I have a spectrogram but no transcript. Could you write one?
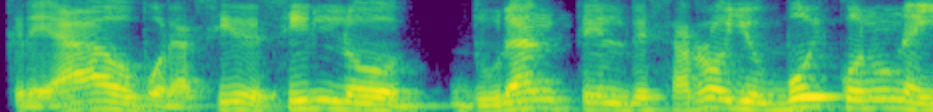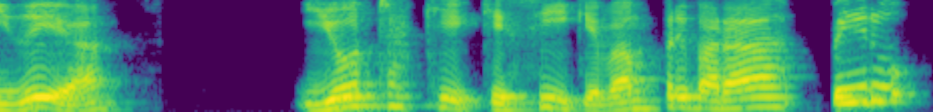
creado, por así decirlo, durante el desarrollo, voy con una idea, y otras que, que sí, que van preparadas, pero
